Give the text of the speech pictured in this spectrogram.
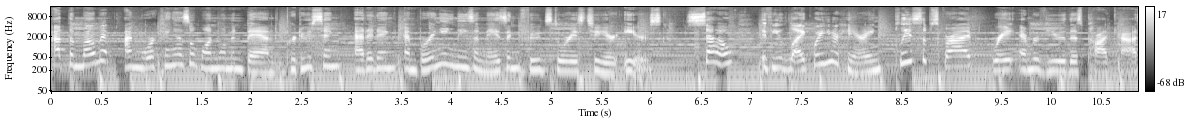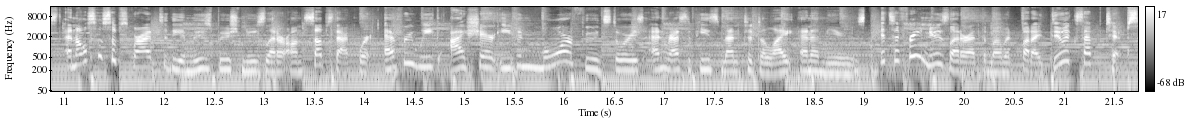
At the moment, I'm working as a one woman band, producing, editing, and bringing these amazing food stories to your ears. So, if you like what you're hearing, please subscribe, rate, and review this podcast, and also subscribe to the Amuse Bouche newsletter on Substack, where every week I share even more food stories and recipes meant to delight and amuse. It's a free newsletter at the moment, but I do accept tips,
